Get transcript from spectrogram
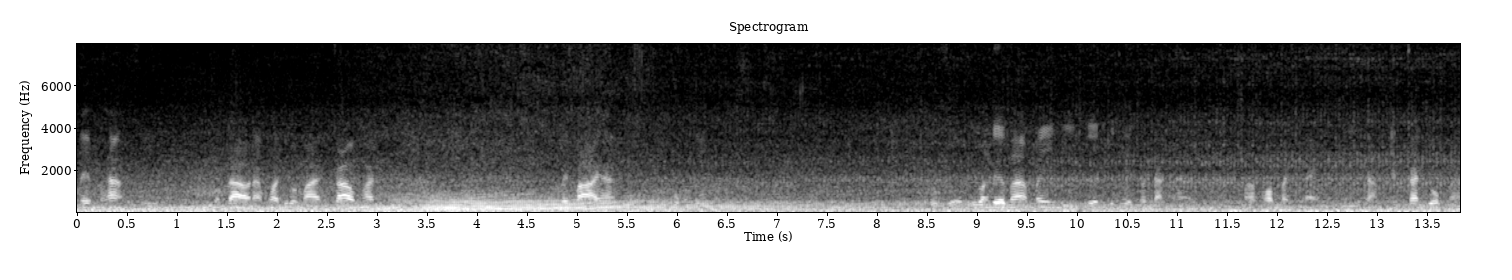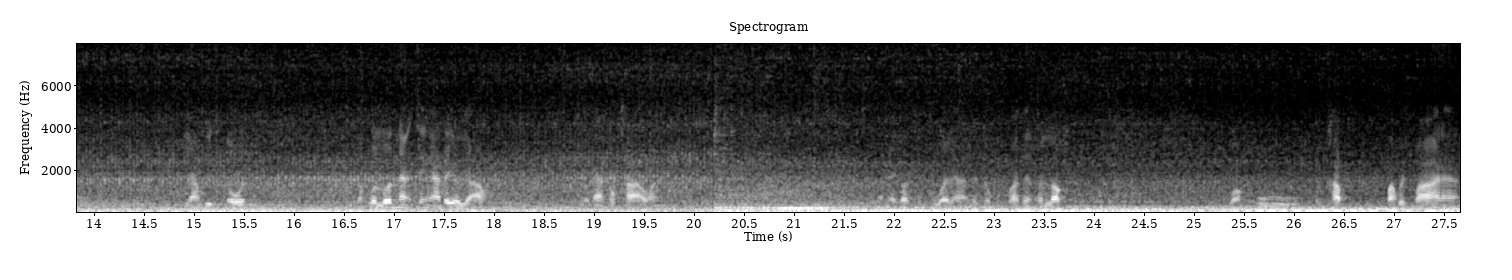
เต็มนะฮะคือเงินดาวนะผ่อนอยู่ประมาณ 9,000ไปปลายๆฮะปกติ เกิด ที่วางเดิมนะไม่มีเกิดเป็นเหตุชนหนักนะมาพร้อมม็กแม็กมีสามเอ็นกั้นยกนะยางบิดโดนกับรถล้นนะใช้งานได้ยาวๆหน้าขาวๆอะอะไรก็สวยนะฮะกระจกฟ้าเซนทรัลล็อกบอกผู้ขับปรับไฟฟ้านะฮะ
